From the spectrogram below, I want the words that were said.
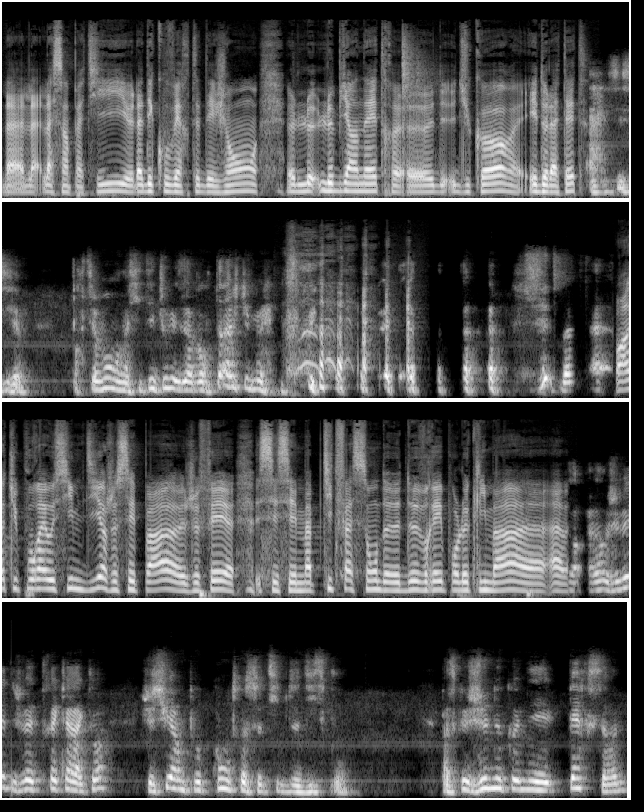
la, la, la, sympathie, la découverte des gens, le, le bien-être euh, du corps et de la tête? Ah, c'est sûr. À partir du moment où on a cité tous les avantages, tu me... tu pourrais aussi me dire, je sais pas, je fais, c'est ma petite façon de d'œuvrer pour le climat. Euh, alors, alors, je vais, je vais être très clair avec toi. Je suis un peu contre ce type de discours parce que je ne connais personne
